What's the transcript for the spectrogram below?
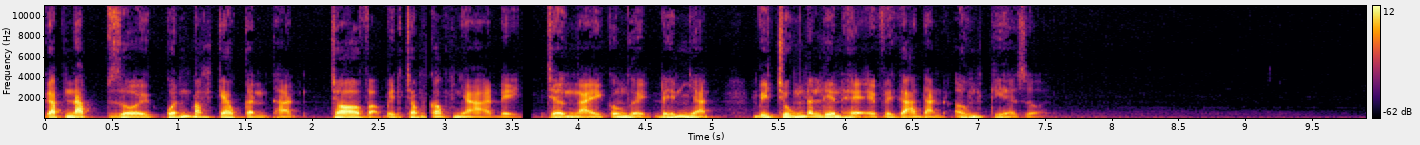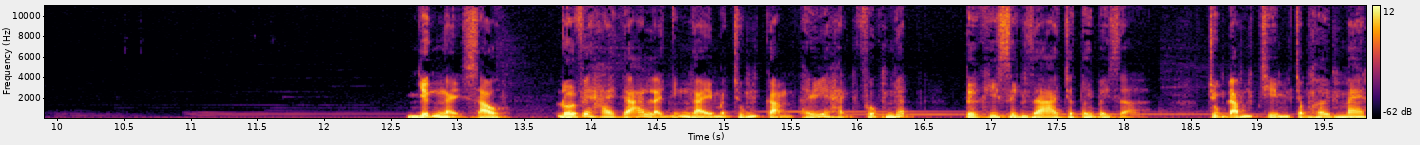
Gắp nắp rồi quấn băng keo cẩn thận cho vào bên trong góc nhà để chờ ngày có người đến nhận, vì chúng đã liên hệ với gã đàn ông kia rồi. Những ngày sau, đối với hai gã là những ngày mà chúng cảm thấy hạnh phúc nhất từ khi sinh ra cho tới bây giờ. Chúng đắm chìm trong hơi men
